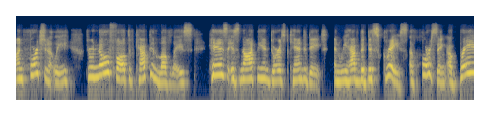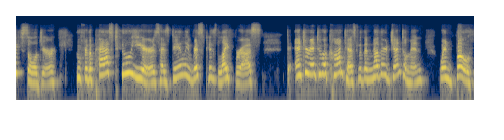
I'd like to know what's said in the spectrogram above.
Unfortunately, through no fault of Captain Lovelace, his is not the endorsed candidate, and we have the disgrace of forcing a brave soldier who, for the past two years, has daily risked his life for us to enter into a contest with another gentleman when both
